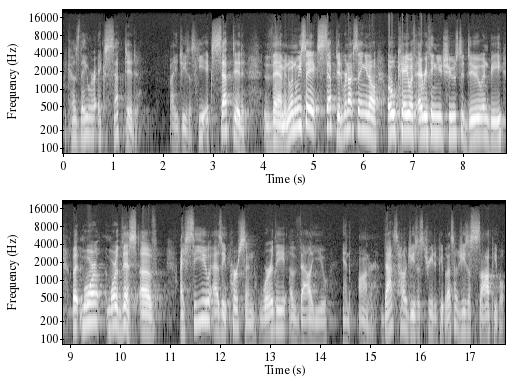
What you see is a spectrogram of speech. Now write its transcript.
Because they were accepted by Jesus. He accepted them. And when we say accepted, we're not saying, you know, okay with everything you choose to do and be, but more, more this of I see you as a person worthy of value and honor. That's how Jesus treated people. That's how Jesus saw people.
